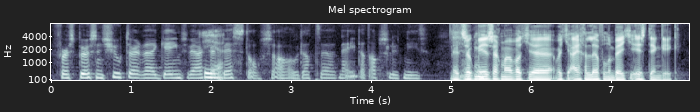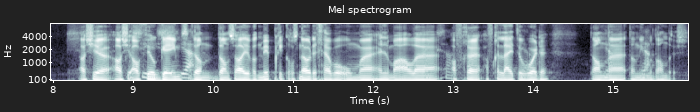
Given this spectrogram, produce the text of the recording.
first-person shooter games werken Ja. het beste of zo. Dat, eh, nee, dat absoluut niet. Het is ook meer zeg maar wat je, wat je eigen level een beetje is, denk ik. Als je, als je al veel gamet, ja. dan, dan zal je wat meer prikkels nodig hebben om eh, helemaal eh, afge, afgeleid te worden dan, Ja. eh, dan Ja. iemand anders.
